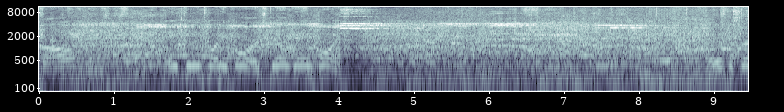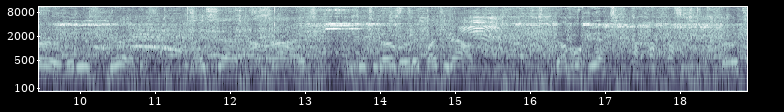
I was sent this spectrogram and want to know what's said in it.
Another ball. 18-24, still game point. There's the serve. It is good. Nice set outside. He gets it over. They punch it out. Double hit. so it's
